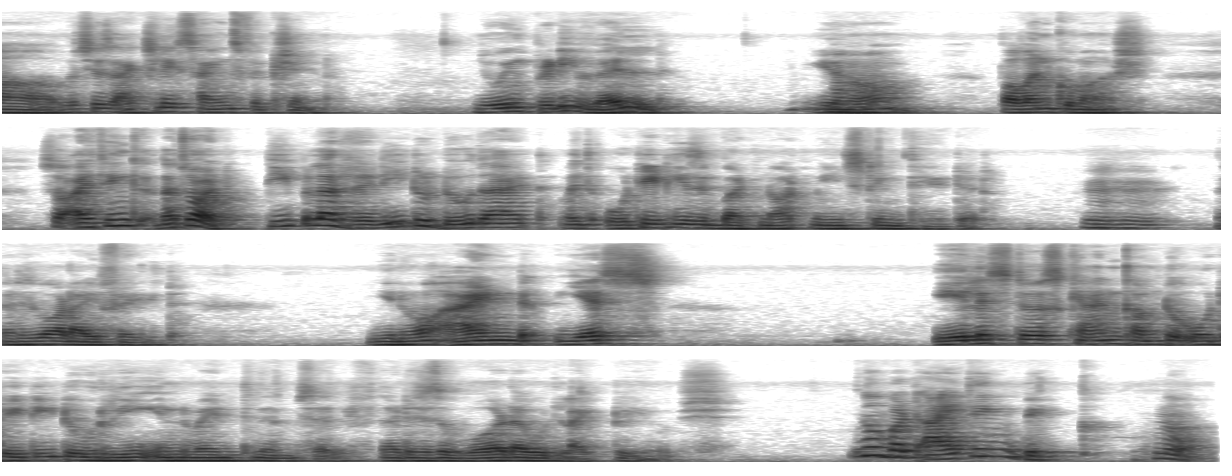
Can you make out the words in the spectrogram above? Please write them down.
uh, which is actually science fiction doing pretty well you know pawan kumar so i think that's what people are ready to do that with otts but not mainstream theater Mm-hmm. that is what I felt. You know, and yes, A-listers can come to OTT to reinvent themselves. That is the word I would like to use. No, but I think big no.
